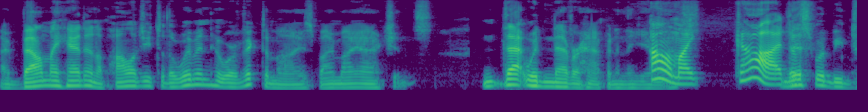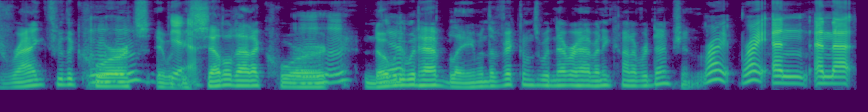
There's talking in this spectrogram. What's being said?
I bow my head in apology to the women who were victimized by my actions. That would never happen in the US. Oh my god. This would be dragged through the courts. It would be Mm-hmm. Settled out of court. Mhm. Nobody Yep. would have blame, and the victims would never have any kind of redemption. Right, right. And and that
